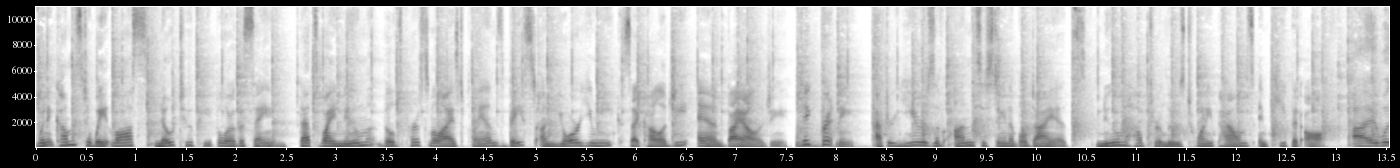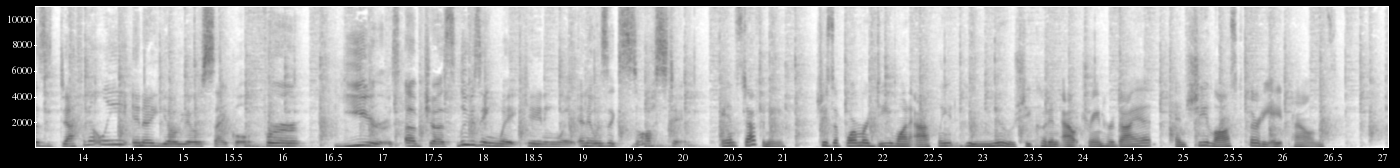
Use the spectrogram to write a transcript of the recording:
When it comes to weight loss, no two people are the same. That's why Noom builds personalized plans based on your unique psychology and biology. Take Brittany. After years of unsustainable diets, Noom helped her lose 20 pounds and keep it off. I was definitely in a yo yo cycle for years of just losing weight, gaining weight, and it was exhausting. And Stephanie. She's a former D1 athlete who knew she couldn't outtrain her diet, and she lost 38 pounds.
